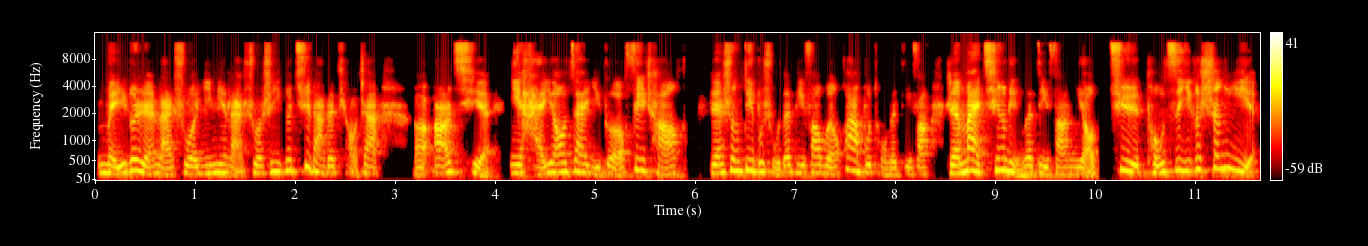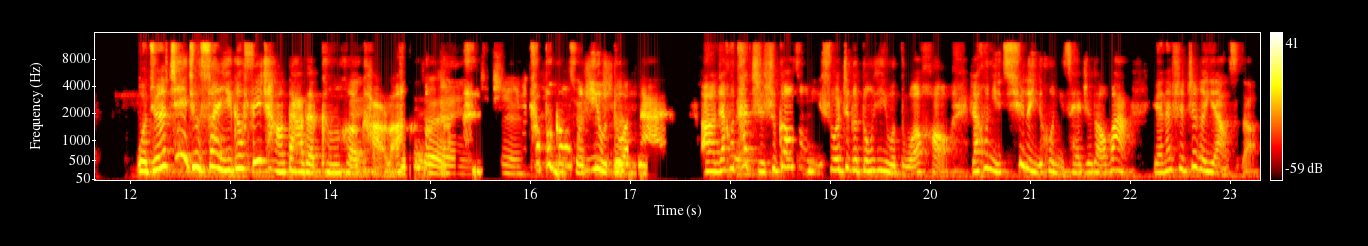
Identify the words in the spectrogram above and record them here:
每一个人来说，移民来说是一个巨大的挑战，呃，而且你还要在一个非常人生地不熟的地方，文化不同的地方，人脉清零的地方，你要去投资一个生意，我觉得这就算一个非常大的坑和坎儿了。对，是他不告诉你有多难啊，然后他只是告诉你说这个东西有多好，然后你去了以后，你才知道哇，原来是这个样子的。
